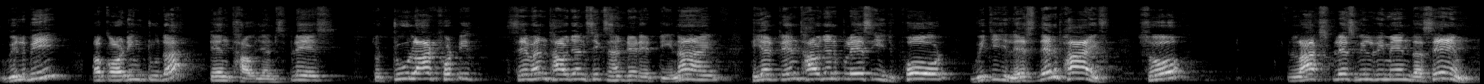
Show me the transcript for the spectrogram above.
will be according to the 10,000 place. So 2 lakh 47,689. Here 10,000 place is 4 which is less than 5. So, lakhs place will remain the same.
